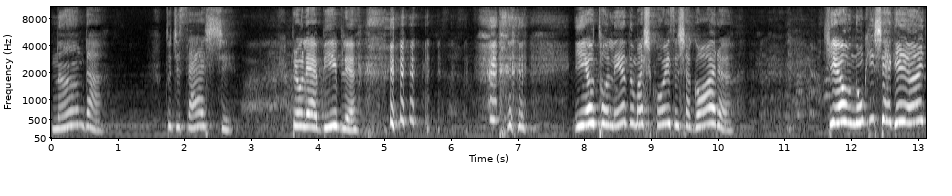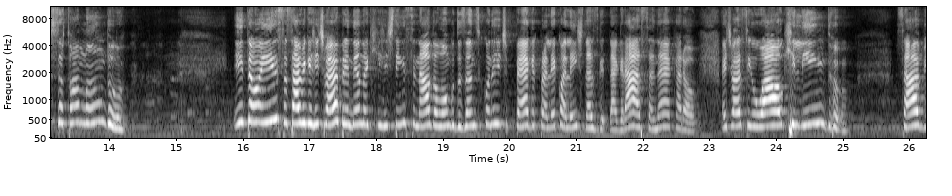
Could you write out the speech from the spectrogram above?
Nanda, tu disseste para eu ler a Bíblia. e eu tô lendo umas coisas agora que eu nunca enxerguei antes, eu estou amando. Então é isso, sabe, que a gente vai aprendendo aqui, que a gente tem ensinado ao longo dos anos, que quando a gente pega para ler com a lente das, da graça, né, Carol? A gente fala assim, uau, que lindo! Sabe?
